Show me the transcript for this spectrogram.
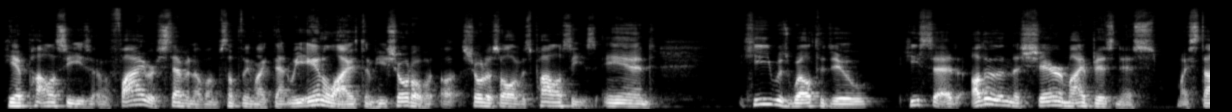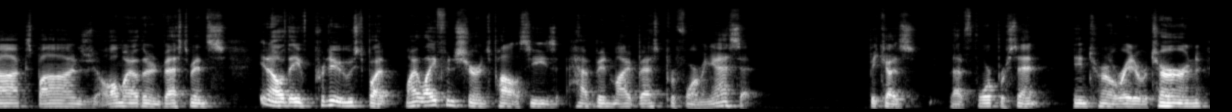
He had policies, uh, five or seven of them, something like that. And we analyzed them. He showed uh, showed us all of his policies, and he was well to do. He said, other than the share in my business, my stocks, bonds, all my other investments, you know, they've produced, but my life insurance policies have been my best performing asset because that 4% internal rate of return,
